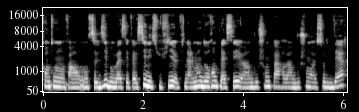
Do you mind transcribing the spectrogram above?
quand on, enfin, on se dit bon bah c'est facile, il suffit finalement de remplacer un bouchon par un bouchon solidaire.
